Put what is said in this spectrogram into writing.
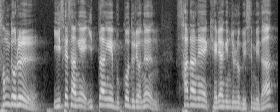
성도를 이 세상에 이 땅에 묶어두려는 사단의 계략인 줄로 믿습니다.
